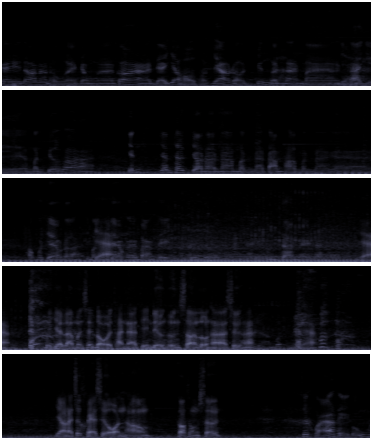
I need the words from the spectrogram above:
cái đó nó thuộc về trong à, có để giáo hội Phật giáo rồi chứng minh đó mà Dạ. tại vì mình chưa có chính chính thức cho nên à, mình à, tạm thời mình không có treo nữa mình Dạ. treo cái bản thiền thiền đường này hương sơn này đó dạ bây giờ là mình sẽ đổi thành thiền đường Hương Sơn luôn hả sư ha? Dạ, Dạ. Dạo này sức khỏe sư ổn không? Tốt không sư? sức khỏe thì cũng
